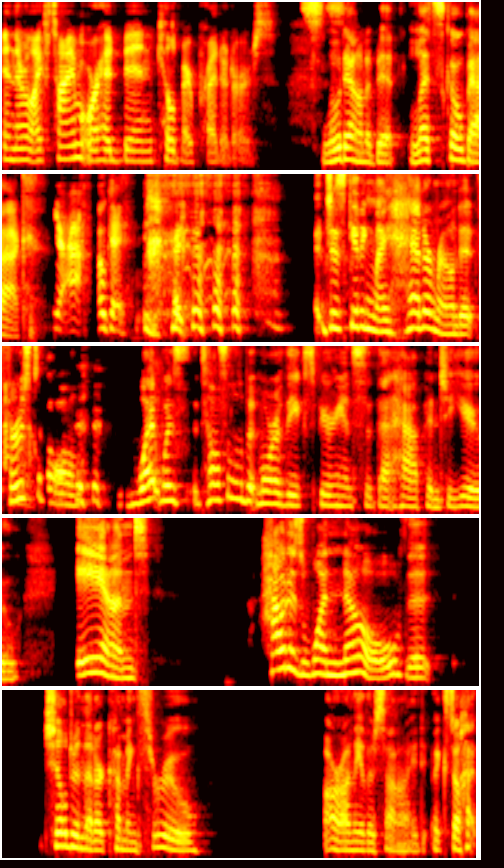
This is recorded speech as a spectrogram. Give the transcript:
in their lifetime or had been killed by predators. Slow down a bit. Let's go back. Yeah. Okay. Just getting my head around it. Uh-huh. First of all, what was, tell us a little bit more of the experience that that happened to you. And how does one know that children that are coming through are on the other side? Like, so how,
